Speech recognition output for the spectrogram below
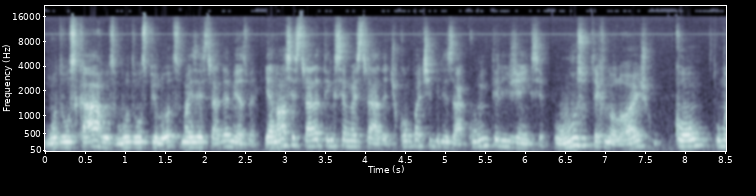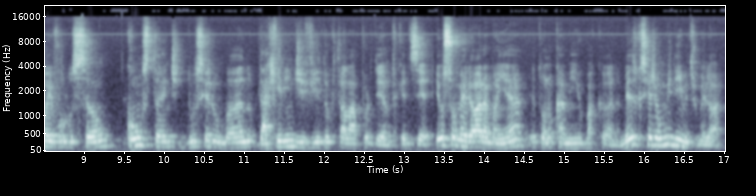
Mudam os carros, mudam os pilotos, mas a estrada é a mesma. E a nossa estrada tem que ser uma estrada de compatibilizar com inteligência o uso tecnológico com uma evolução constante do ser humano, daquele indivíduo que está lá por dentro. Quer dizer, eu sou melhor amanhã, eu estou no caminho bacana, mesmo que seja um milímetro melhor.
